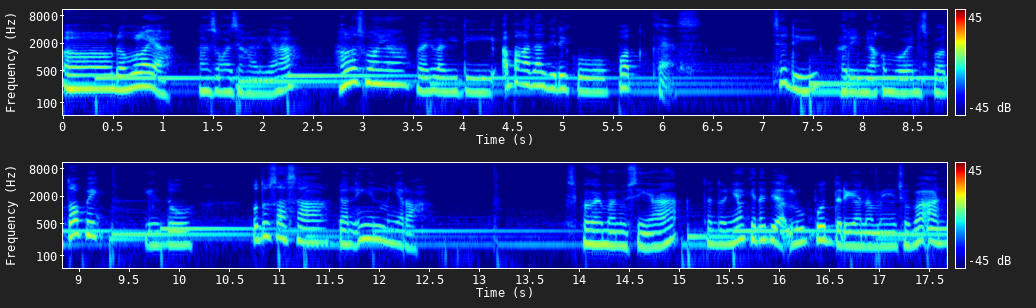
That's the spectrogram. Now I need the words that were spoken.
Uh, udah mulai ya? Langsung aja kali ya. Halo semuanya, balik lagi di Apa Kata Diriku Podcast. Jadi, hari ini aku membawain sebuah topik, yaitu putus asa dan ingin menyerah. Sebagai manusia, tentunya kita tidak luput dari yang namanya cobaan.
